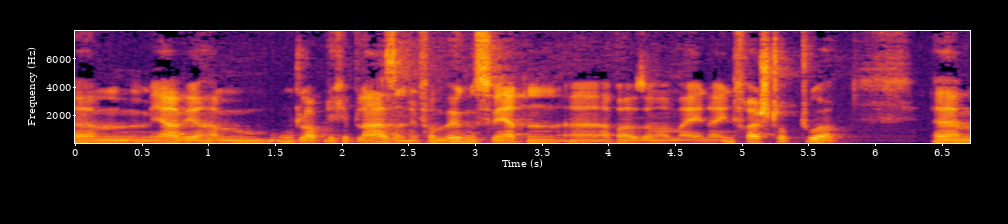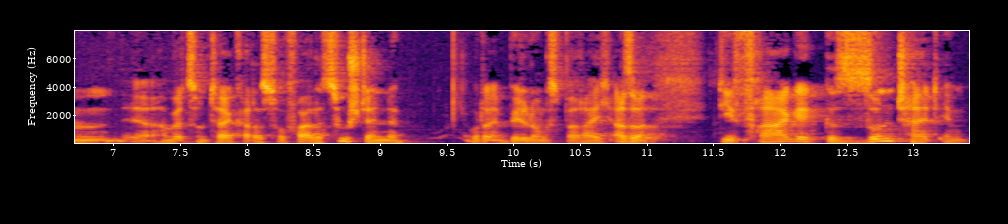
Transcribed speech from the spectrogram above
Ähm, ja, wir haben unglaubliche Blasen in Vermögenswerten, äh, aber sagen wir mal in der Infrastruktur ähm, haben wir zum Teil katastrophale Zustände oder im Bildungsbereich. Also die Frage Gesundheit im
